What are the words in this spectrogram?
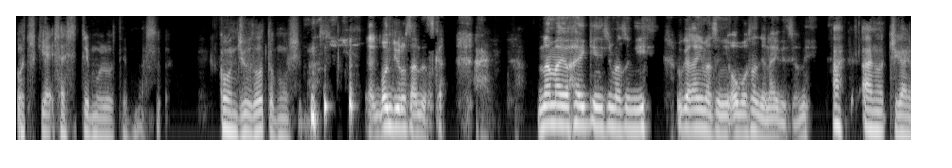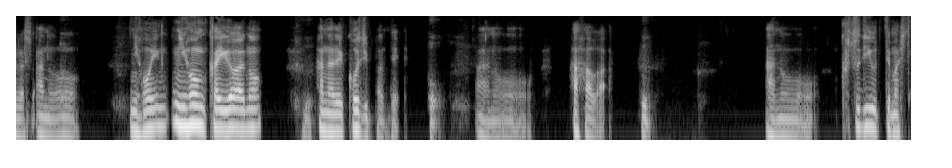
お付き合いさせてもらってます。権十郎と申します。ゴンジュロさんですか？はい。名前を拝見しますに、伺いますに、お坊さんじゃないですよね。あ、あの、違います。あのー、日本、日本海側の離れ小島でほう、あのー、母はうん、あのー、薬売ってました。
